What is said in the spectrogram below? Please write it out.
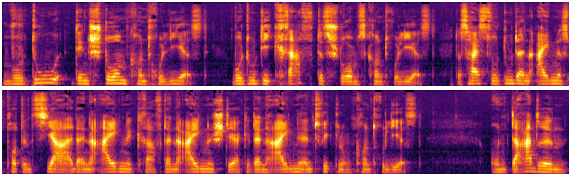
wo du den Sturm kontrollierst, wo du die Kraft des Sturms kontrollierst. Das heißt, wo du dein eigenes Potenzial, deine eigene Kraft, deine eigene Stärke, deine eigene Entwicklung kontrollierst. Und darin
